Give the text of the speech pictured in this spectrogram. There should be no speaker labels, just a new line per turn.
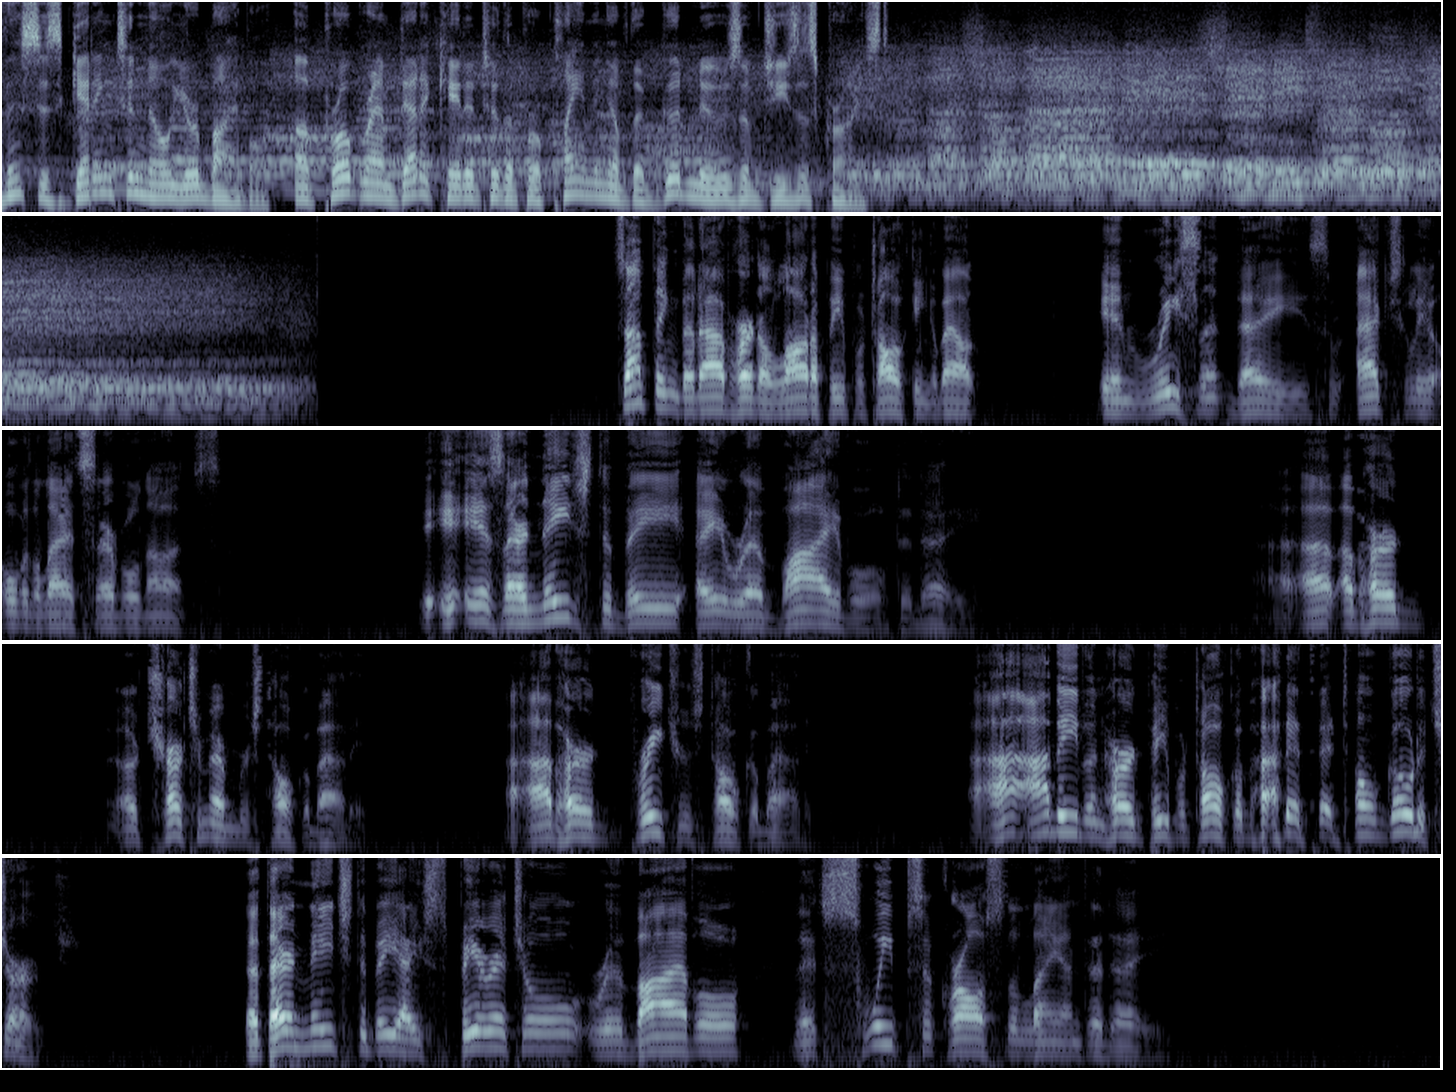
This is Getting to Know Your Bible, a program dedicated to the proclaiming of the good news of Jesus Christ.
Something that I've heard a lot of people talking about in recent days, actually over the last several months, is there needs to be a revival today. I've heard uh, church members talk about it. I've heard preachers talk about it. I've even heard people talk about it that don't go to church. That there needs to be a spiritual revival that sweeps across the land today.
